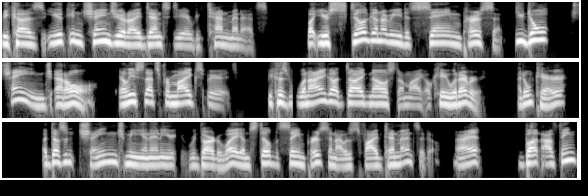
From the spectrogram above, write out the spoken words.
because you can change your identity every 10 minutes, but you're still going to be the same person. You don't change at all. At least that's from my experience. Because when I got diagnosed, I'm like, okay, whatever. I don't care it doesn't change me in any regard or way. I'm still the same person I was five, ten minutes ago. All right. But I think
